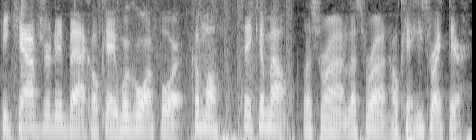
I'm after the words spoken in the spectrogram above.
He captured it back. Okay, we're going for it. Come on. Take him out. Let's run. Let's run. Okay, he's right there.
